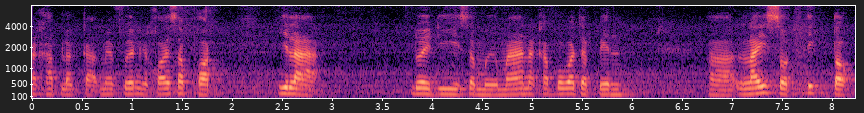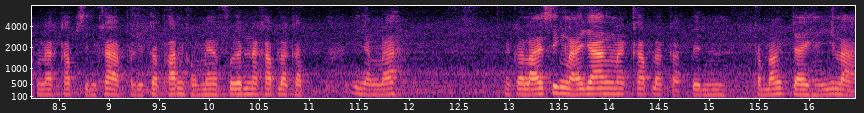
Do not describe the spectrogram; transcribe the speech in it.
นะครับ แล้วก็แม่เฟิร์นก็คอยซัพพอร์ตอีลาด้วยดีเสมอมานะครับเพราะว่าจะเป็น ไลฟ์สด t ิ k t o k นะครับสินค้าผลิตภัณฑ์ของแม่เฟิร์นนะครับแล้วก็อย่างนะแล้วก็หลายสิ่งหลายอย่างนะครับ แล้วก็เป็นกำลังใจให้อีหลา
